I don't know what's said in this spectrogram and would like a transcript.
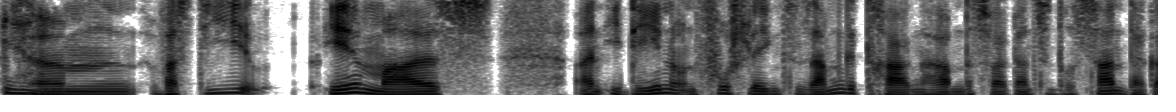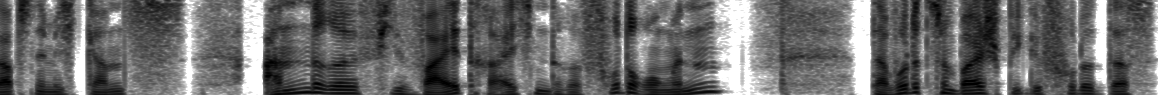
Ja. Ähm, was die ehemals an Ideen und Vorschlägen zusammengetragen haben, das war ganz interessant. Da gab es nämlich ganz andere, viel weitreichendere Forderungen. Da wurde zum Beispiel gefordert, dass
